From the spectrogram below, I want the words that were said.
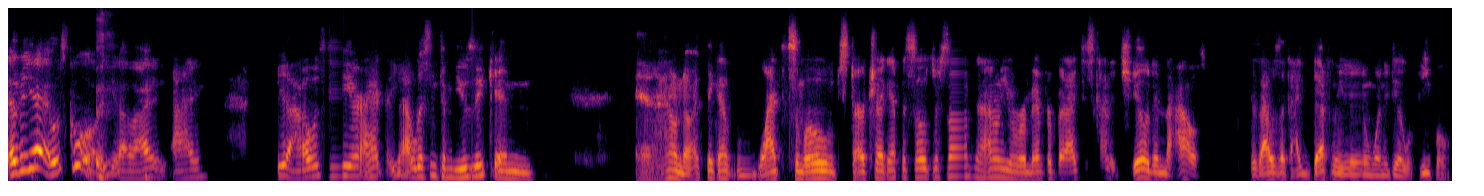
I mean, yeah, it was cool. You know, I I yeah, I was here. I yeah, I listened to music and and I don't know. I think I watched some old Star Trek episodes or something. I don't even remember, but I just kind of chilled in the house because I was like, I definitely didn't want to deal with people.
